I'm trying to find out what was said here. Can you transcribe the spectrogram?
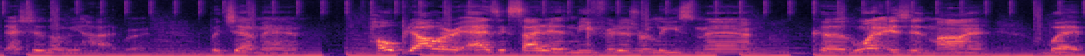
That shit's gonna be hot bro but yeah man hope y'all are as excited as me for this release, man. Cause one, it's just mine. But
